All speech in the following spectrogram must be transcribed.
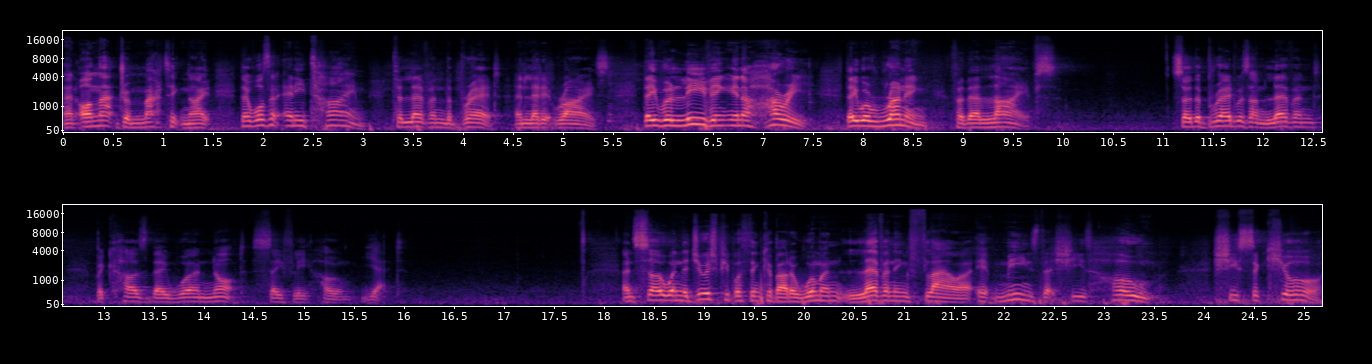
And on that dramatic night, there wasn't any time to leaven the bread and let it rise. They were leaving in a hurry they were running for their lives. So the bread was unleavened because they were not safely home yet. And so when the Jewish people think about a woman leavening flour, it means that she's home, she's secure,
